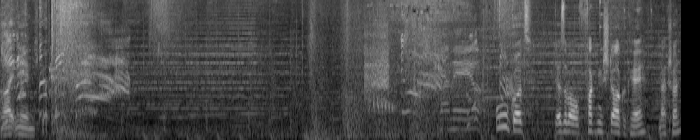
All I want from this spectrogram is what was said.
3. Nee, nicht Gear 3. Oh Gott. Der ist aber auch fucking stark, okay? Merk schon.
